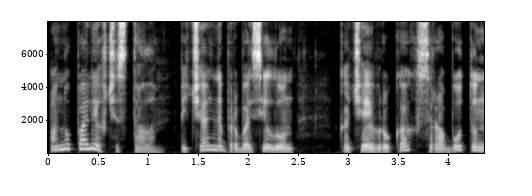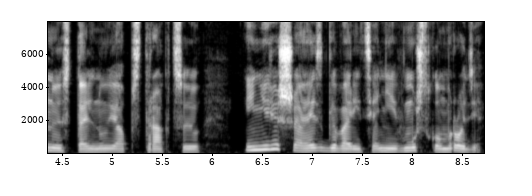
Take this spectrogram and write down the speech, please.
оно полегче стало», — печально пробасил он, качая в руках сработанную стальную абстракцию и не решаясь говорить о ней в мужском роде.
